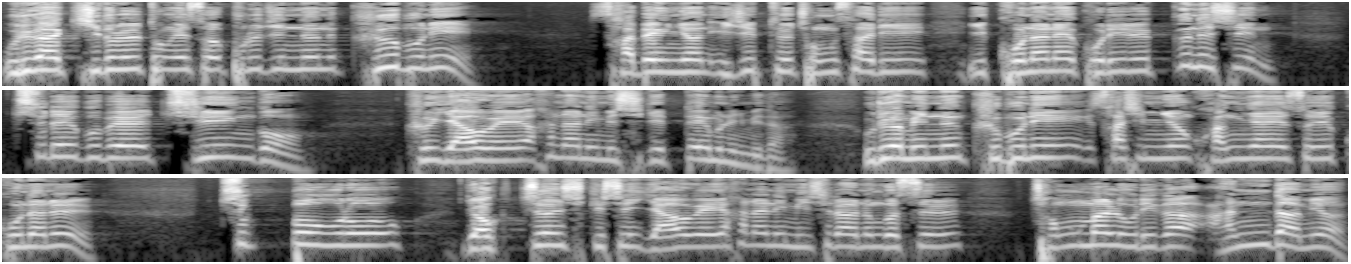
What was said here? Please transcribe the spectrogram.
우리가 기도를 통해서 부르짖는 그분이 400년 이집트 종살이 이 고난의 고리를 끊으신 출애굽의 주인공 그 야훼의 하나님이시기 때문입니다. 우리가 믿는 그분이 40년 광야에서의 고난을 축복으로 역전시키신 야훼의 하나님이시라는 것을 정말 우리가 안다면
